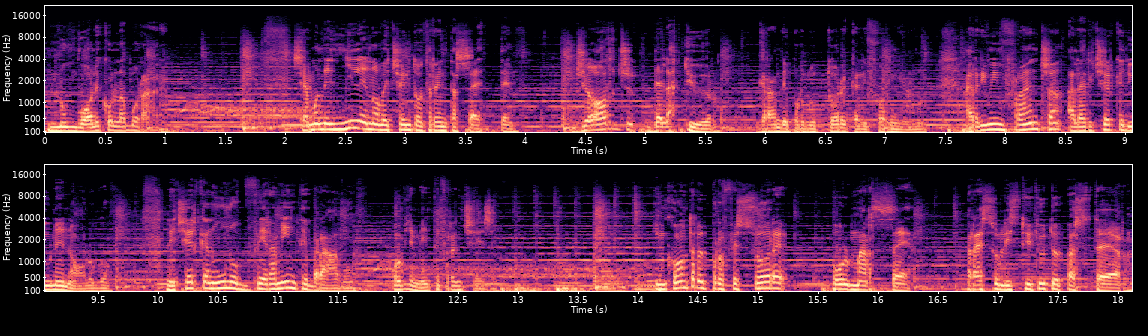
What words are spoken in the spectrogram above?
non vuole collaborare. Siamo nel 1937. Georges Delatour, grande produttore californiano, arriva in Francia alla ricerca di un enologo. Ne cercano uno veramente bravo, ovviamente francese. Incontra il professore Paul Marcet presso l'Istituto Pasteur,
